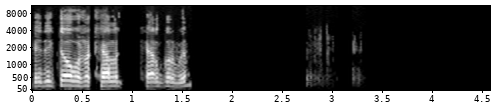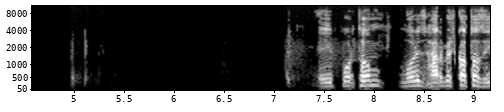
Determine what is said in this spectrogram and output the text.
সেই দিকটা অবশ্য খেয়াল খেয়াল করবেন। এই প্রথম মরিচ হারভেস্ট করতেছি।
